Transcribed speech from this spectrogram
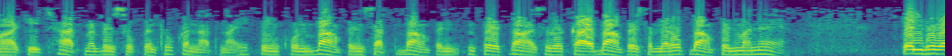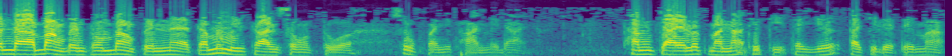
มากี่ชาติมันเป็นสุขเป็นทุกข์ขนาดไหน เป็นคนบ้างเป็นสัตว์บ้าง เป็นเปรตบ้างสุรกายบ้างเป็นสมรกบ้างเป็นมาแน่ เป็นเทวดาบ้างเป็นพรหมบ้างเป็นแน่ แต่ไม่มีการทรงตัวสู้ไปนิพพานไม่ได้ทำใจลดมานะทิฏฐิได้เยอะตัดกิเลสได้มาก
